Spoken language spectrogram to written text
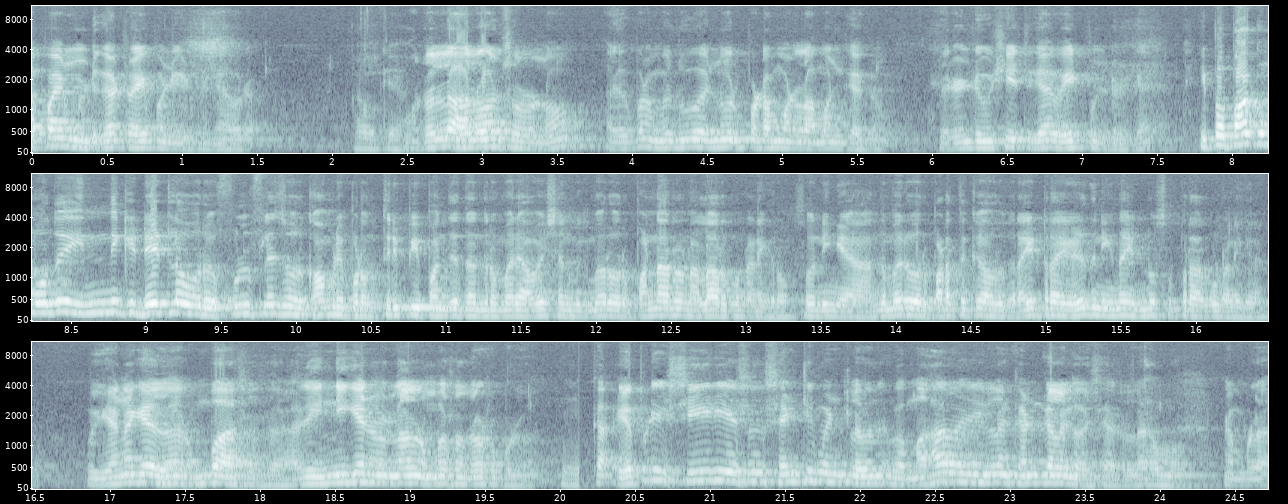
அப்பாயின்மெண்ட்டுக்காக ட்ரை பண்ணிகிட்டு இருக்கேன் அவரை. ஓகே. முதல்ல ஹலோன்னு சொல்லணும். அதுக்கப்புறம் மெதுவாக இன்னொரு படம் பண்ணலாமான்னு கேட்கணும். ரெண்டு விஷயத்துக்காக வெயிட் பண்ணிட்டுருக்கேன். இப்போ பார்க்கும்போது இன்னைக்கு டேட்டில் ஒரு ஃபுல் ஃப்ளேஜ் ஒரு காமெடி படம் திருப்பி பஞ்சதந்திர மாதிரி அவேஷன் மாதிரி ஒரு பண்ணாரும் நல்லா இருக்கும்னு நினைக்கிறோம். ஸோ நீங்கள் அந்த மாதிரி ஒரு படத்துக்கு அவருக்கு ரைட்டராக எழுதுனீங்கன்னா இன்னும் சூப்பராக இருக்கும்னு நினைக்கிறேன். எனக்கே அதுதான் ரொம்ப ஆசை சார். அது இன்றைக்கே நாள் ரொம்ப சந்தோஷப்படுவேன். எப்படி சீரியஸு சென்டிமெண்ட்டில் வந்து இப்போ மகாநதியெல்லாம் கண்கலங்க வச்சார்ல ஆமாம். நம்மளை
